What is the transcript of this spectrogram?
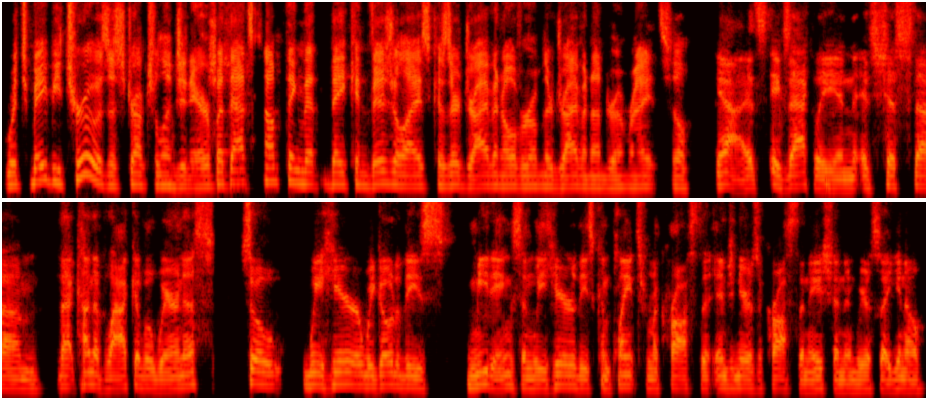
which may be true as a structural engineer, but that's something that they can visualize because they're driving over them, they're driving under them, right? So, yeah, it's exactly. And it's just um, that kind of lack of awareness. So we hear, we go to these meetings and we hear these complaints from across the engineers across the nation. And we say, you know,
